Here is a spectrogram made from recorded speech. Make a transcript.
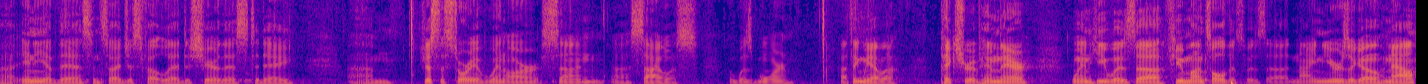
uh, any of this, and so I just felt led to share this today. Um, just the story of when our son, uh, Silas, was born. I think we have a picture of him there when he was uh, a few months old. This was uh, nine years ago now.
